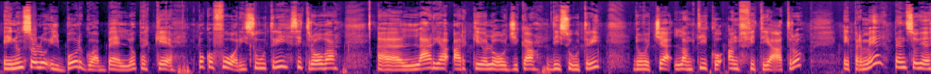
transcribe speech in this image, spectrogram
e non solo il borgo è bello perché poco fuori Sutri si trova eh, l'area archeologica di Sutri dove c'è l'antico anfiteatro. E per me penso che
